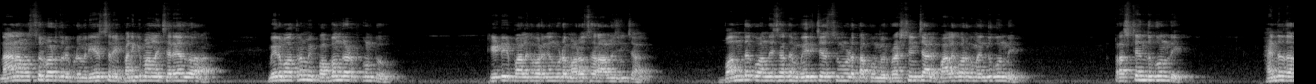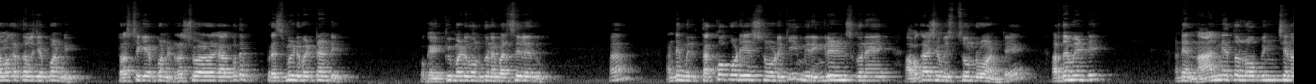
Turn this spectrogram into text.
నానా వస్తువులు పడుతున్నారు. ఇప్పుడు మీరు చేస్తున్న పనికి మాలిన చర్యల ద్వారా. మీరు మాత్రం మీ పబ్బం గడుపుకుంటారు టీడీ పాలకవర్గం కూడా మరోసారి ఆలోచించాలి. వందకు వంద శాతం మీరు చేస్తున్న కూడా తప్పు. మీరు ప్రశ్నించాలి. పాలకవర్గం ఎందుకుంది? ట్రస్ట్ ఎందుకుంది? హైందవ ధర్మకర్తలు చెప్పండి. ట్రస్ట్కి చెప్పండి. ట్రస్ట్ వాడు కాకపోతే ప్రెస్ మీట్ పెట్టండి. ఒక ఎక్విప్మెంట్ కొనుక్కునే పరిస్థితి లేదు. అంటే మీరు తక్కువ కోడి చేసినోడికి మీరు ఇంగ్రీడియంట్స్ కొనే అవకాశం ఇస్తుండ్రు అంటే అర్థం ఏంటి అంటే నాణ్యత లోపించిన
